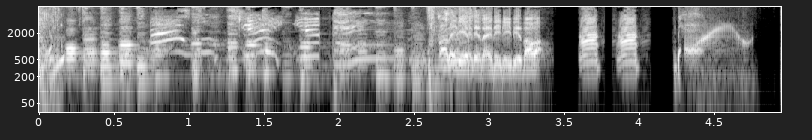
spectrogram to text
I will get you.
